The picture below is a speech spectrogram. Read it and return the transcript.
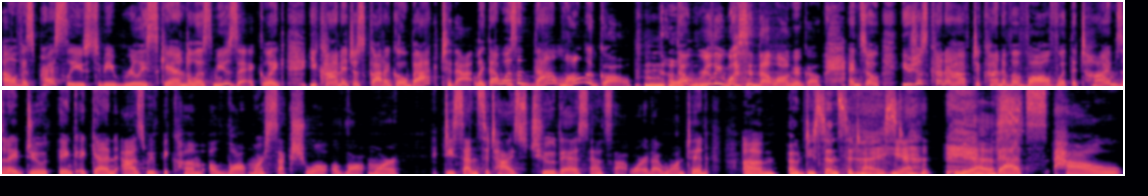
Elvis Presley used to be really scandalous music. Like you kind of just got to go back to that. Like that wasn't mm-hmm. that long ago. no. That really wasn't that long ago. And so you just kind of have to kind of evolve with the times. And I do think again, as we've become a lot more sexual, a lot more desensitized to this. That's that word I wanted. Um, oh, desensitized. yeah. Yes. That's how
